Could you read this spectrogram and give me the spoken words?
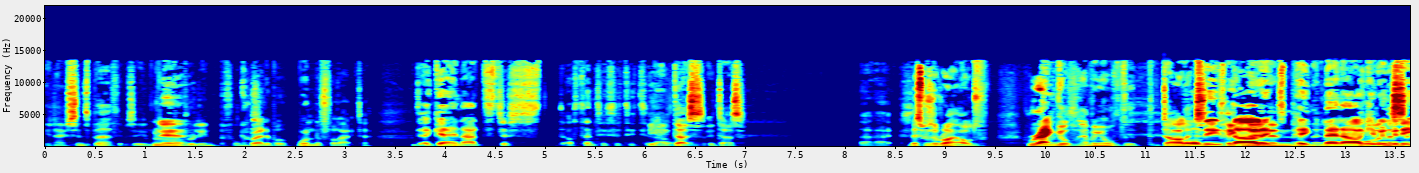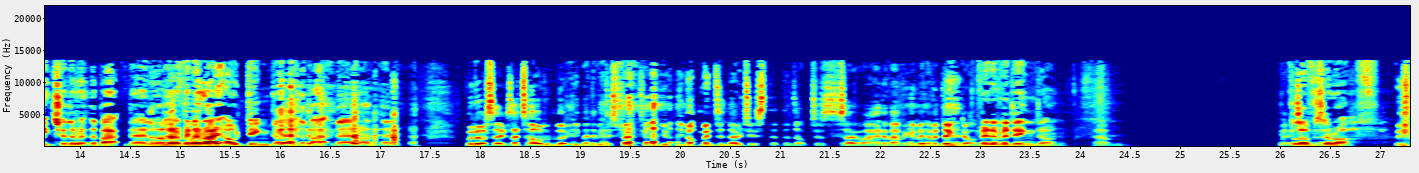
you know, since birth. It was a Yeah. brilliant performance. Incredible, wonderful actor. Again, adds just authenticity to Yeah, that it does. It does. That accent. This was a right old wrangle, having all the, Daleks, All these Daleks, and, pig men arguing with each other at the back there. Look, they're having a right old ding dong Yeah. at the back there, aren't they? Well, also because I told him, look, you're meant to be distracted. you, you're not meant to notice that the doctor's so ahead of having a bit of a ding dong. Bit of a ding dong. Um, The gloves are off. it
